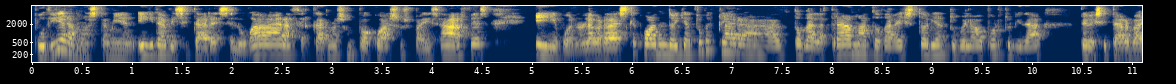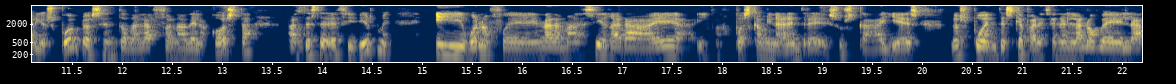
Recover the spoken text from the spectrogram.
pudiéramos también ir a visitar ese lugar, acercarnos un poco a sus paisajes y bueno, la verdad es que cuando ya tuve clara toda la trama, toda la historia, tuve la oportunidad de visitar varios pueblos en toda la zona de la costa antes de decidirme y bueno, fue nada más llegar a EA y bueno, pues caminar entre sus calles, los puentes que aparecen en la novela,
